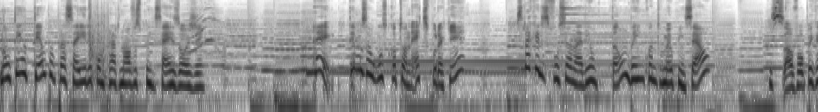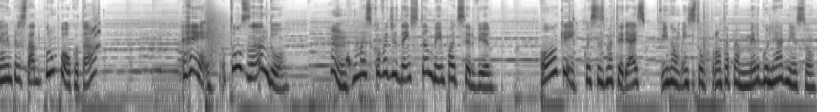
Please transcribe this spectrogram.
Não tenho tempo para sair e comprar novos pincéis hoje. Ei, temos alguns cotonetes por aqui? Será que eles funcionariam tão bem quanto o meu pincel? Só vou pegar emprestado por um pouco, tá? Ei, eu tô usando! Hum, uma escova de dentes também pode servir. Ok, com esses materiais, finalmente estou pronta para mergulhar nisso.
